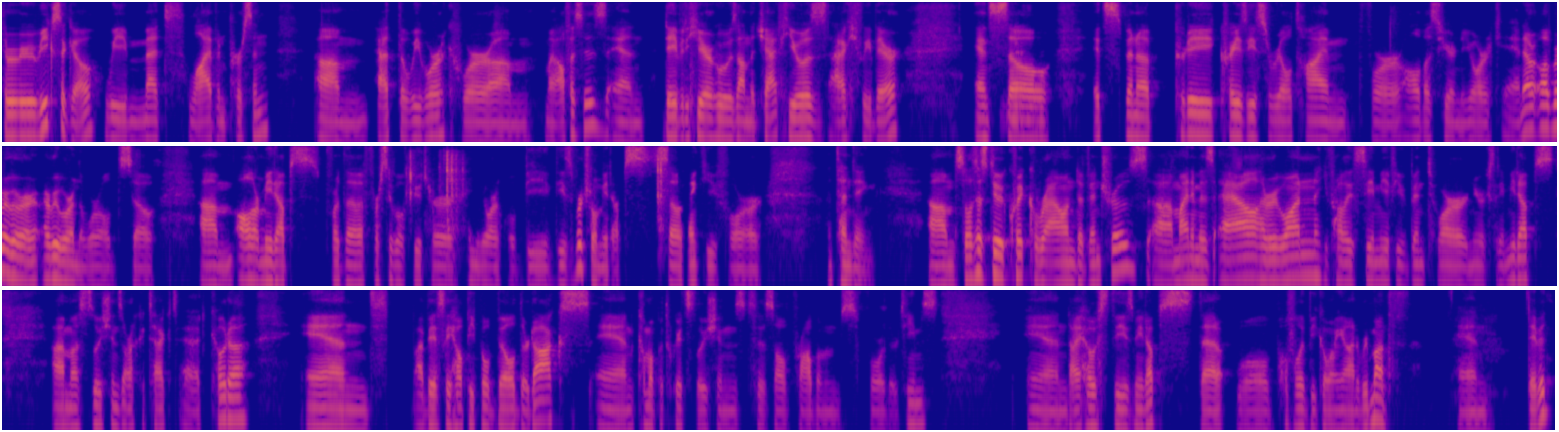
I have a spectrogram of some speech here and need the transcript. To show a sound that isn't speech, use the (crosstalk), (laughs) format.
three weeks ago, we met live in person um, at the WeWork where um, my office is. And David here, who was on the chat, he was actually there. And so it's been a pretty crazy, surreal time for all of us here in New York and everywhere, everywhere in the world. So um, all our meetups for the foreseeable future in New York will be these virtual meetups. So thank you for attending. Um, so let's just do a quick round of intros. Uh, my name is Al, everyone. You've probably seen me if you've been to our New York City meetups. I'm a solutions architect at Coda, and I basically help people build their docs and come up with great solutions to solve problems for their teams. And I host these meetups that will hopefully be going on every month. And David?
